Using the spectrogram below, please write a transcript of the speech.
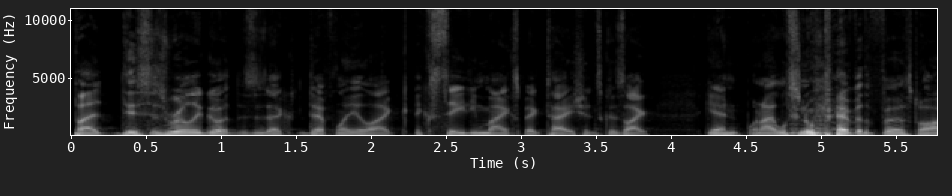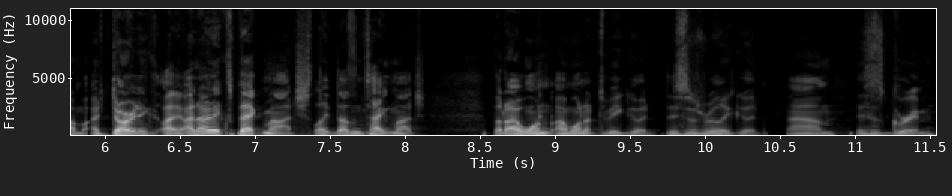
but this is really good. This is definitely like exceeding my expectations because like again, when I listen to a for the first time, I don't ex- I, don't expect much. Like, doesn't take much, but I want I want it to be good. This is really good. Um, this is grim.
